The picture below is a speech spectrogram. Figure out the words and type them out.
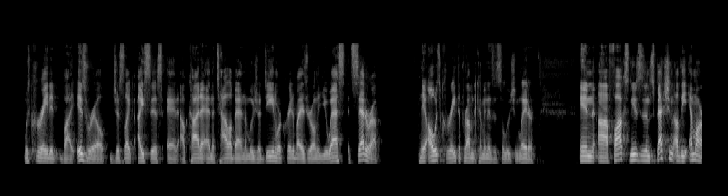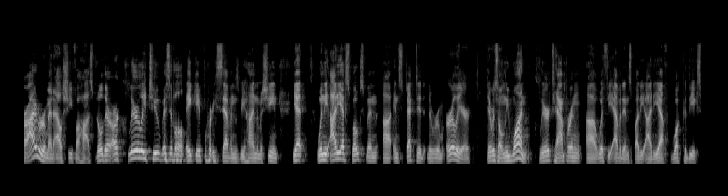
was created by Israel, just like ISIS and Al Qaeda and the Taliban, the Mujahideen were created by Israel and the U.S., etc. They always create the problem to come in as a solution later. In uh, Fox News' inspection of the MRI room at Al Shifa Hospital, there are clearly two visible AK 47s behind the machine. Yet, when the IDF spokesman uh, inspected the room earlier, there was only one clear tampering uh, with the evidence by the IDF. What could the ex-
